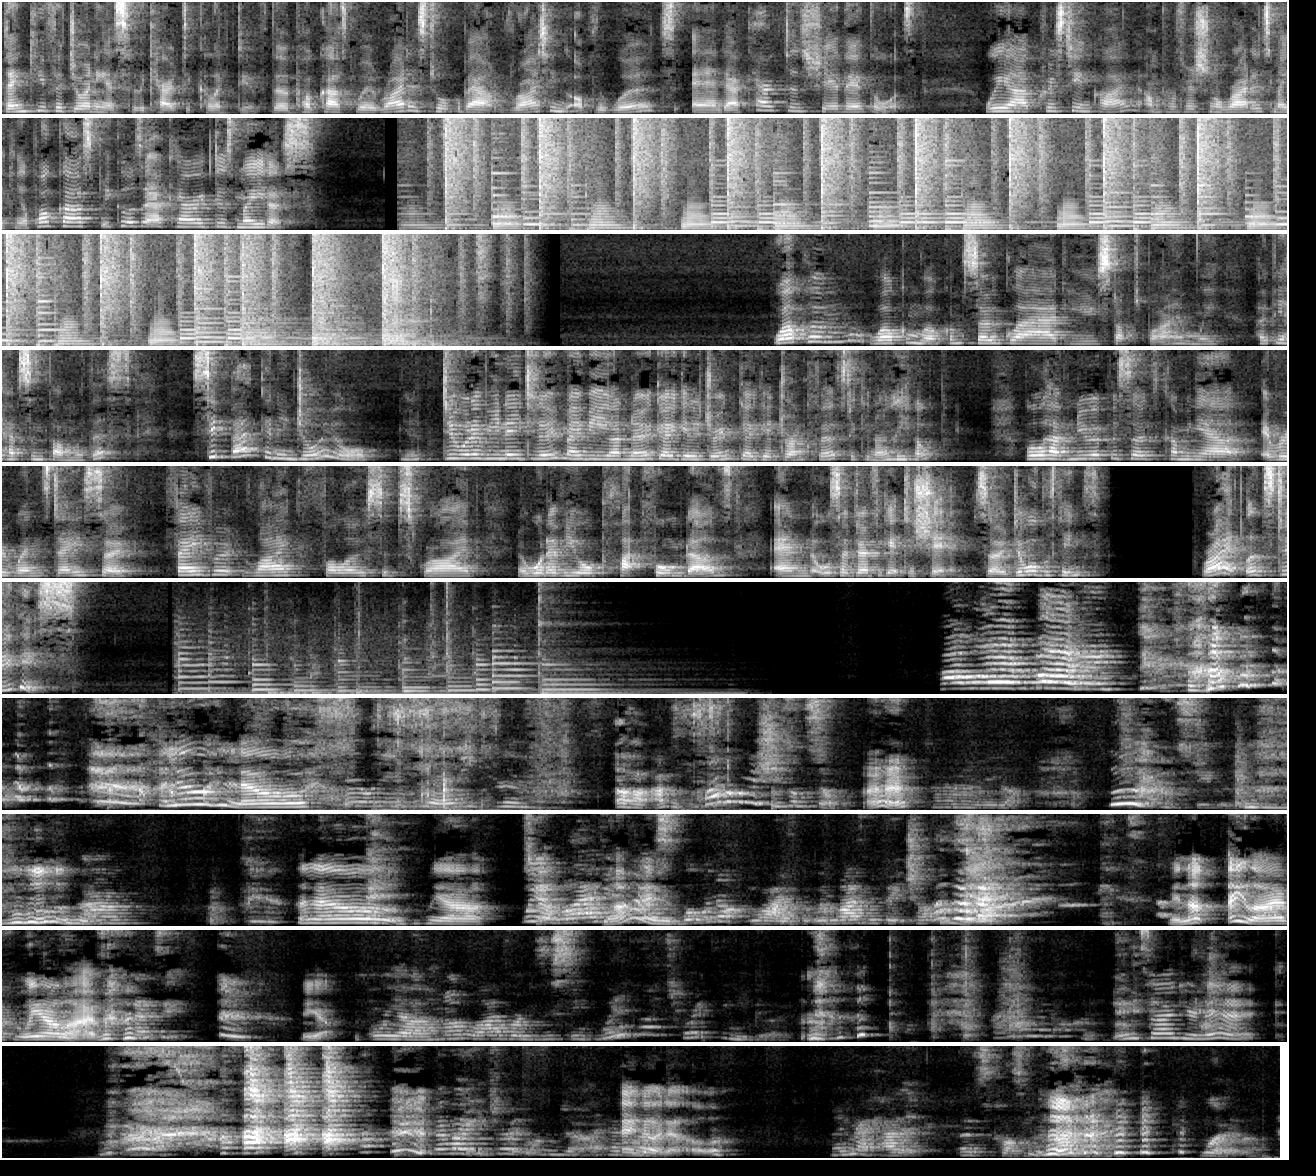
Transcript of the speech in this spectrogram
Thank you for joining us for the Character Collective, the podcast where writers talk about writing of the words and our characters share their thoughts. We are Christy and Kai, unprofessional writers making a podcast because our characters made us. Welcome, welcome. So glad you stopped by and we hope you have some fun with us. Sit back and enjoy or you know, do whatever you need to do. Maybe, I don't know, go get a drink, go get drunk first. It can only help. We'll have new episodes coming out every Wednesday, so favorite, like, follow, subscribe, you know, whatever your platform does. And also don't forget to share. So do all the things. Right, let's do this. Oh, I'm. Why have I got my shoes on still? I don't know. Oh, there you go. I'm stupid. um, Hello. We are. we are live. in Live. person. Well, we're not live, but we're live with each other. We're not alive. live. We are live. That's it. yeah. We are not alive or existing. Where did my throat thingy go? I have it in Inside your neck. my pocket. no, wait, your throat wasn't dry. I, had I like- don't know. Maybe I had it. That's possible. Whatever.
